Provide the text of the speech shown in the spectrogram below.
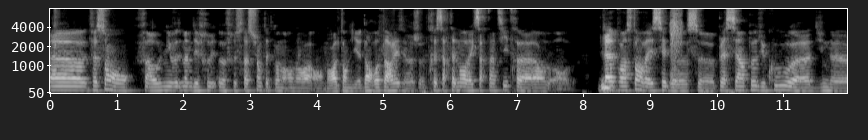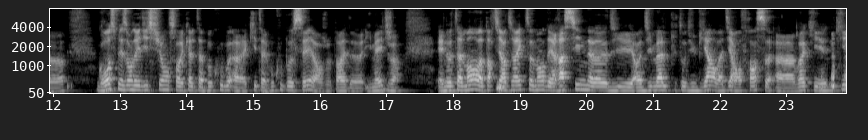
Euh, de toute façon, enfin au niveau de même des euh, frustrations, peut-être qu'on on aura, on aura le temps d'en reparler euh, très certainement avec certains titres. là, pour l'instant, on va essayer de se placer un peu du coup d'une grosse maison d'édition sur laquelle t'as beaucoup, avec qui t'as beaucoup bossé. Alors, je parlais de Image. Et notamment, on va partir directement des racines du, du mal, plutôt du bien, on va dire, en France. moi, qui, qui,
